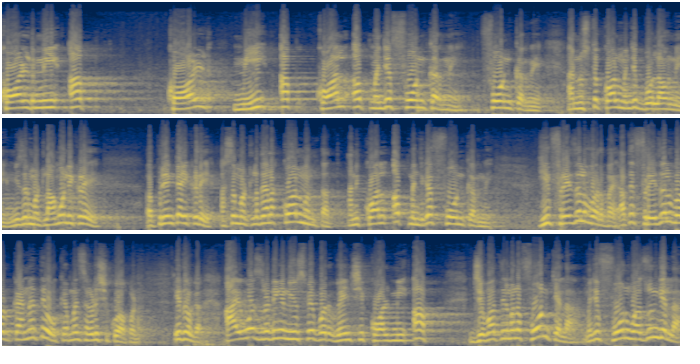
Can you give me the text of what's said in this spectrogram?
called me up called me up call up म्हणजे फोन करणे. फोन करणे. आणि नुसतं कॉल म्हणजे बोलावणे. मी जर म्हटलं अमोल इकडे प्रियंका इकडे असं म्हटलं त्याला कॉल म्हणतात. आणि कॉल अप म्हणजे काय? फोन करणे. ही फ्रेझल वर्ब आहे. आता फ्रेझल वर्ब काय ना ते ओके म्हणजे सगळं शिकू आपण. येतो बघा. I was reading a newspaper when she called me up जेव्हा तिने मला फोन केला म्हणजे फोन वाजून गेला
